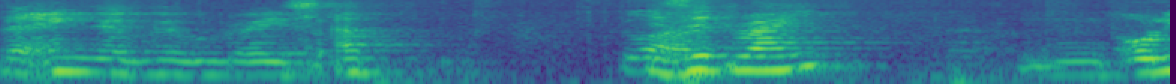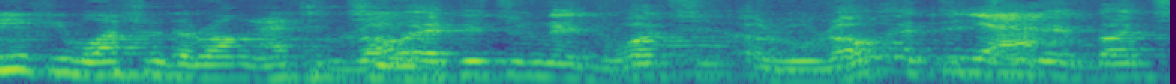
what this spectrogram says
the anger will raise up. Is it right? Mm, only if you watch with the wrong attitude. Wrong attitude and watch. Wrong attitude and watch.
